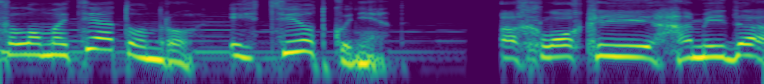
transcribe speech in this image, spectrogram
Саломатиатонро эҳтиёт кунед. Ахлоқи ҳамида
